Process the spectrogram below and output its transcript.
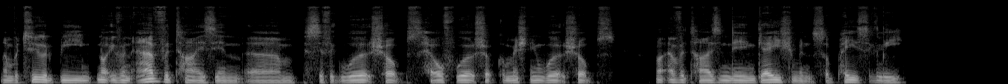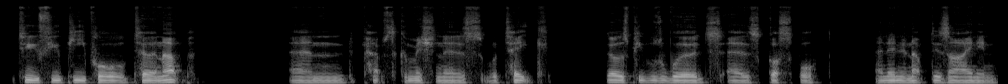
Number two would be not even advertising um, Pacific workshops, health workshop, commissioning workshops, not advertising the engagement. So basically, too few people turn up and perhaps the commissioners will take those people's words as gospel and ending up designing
